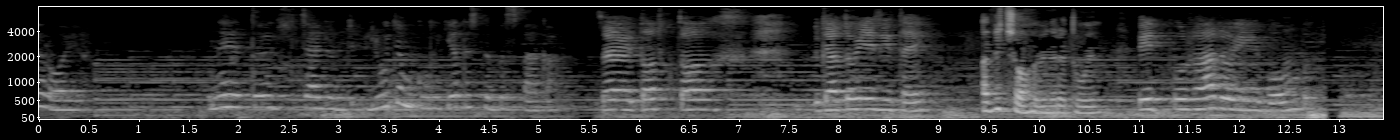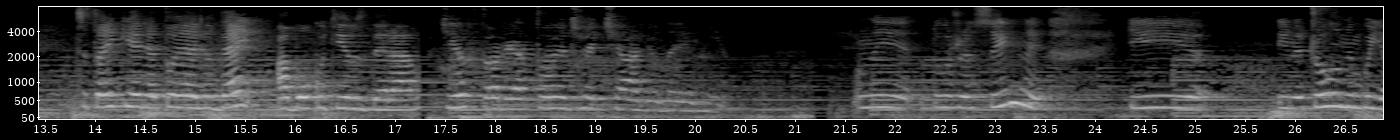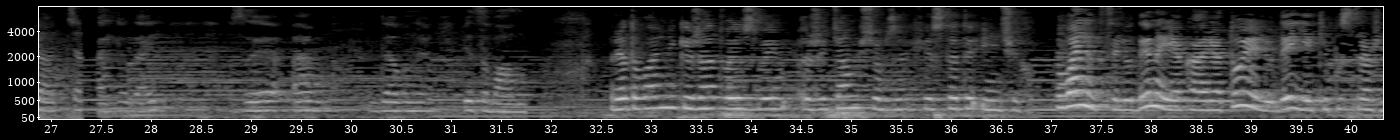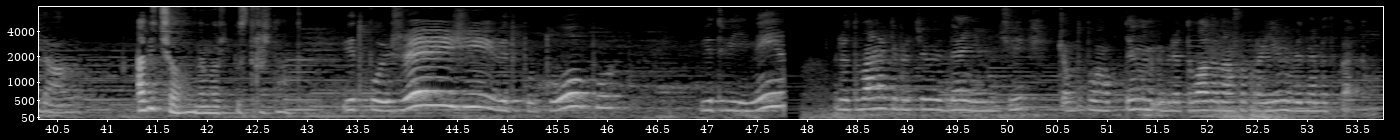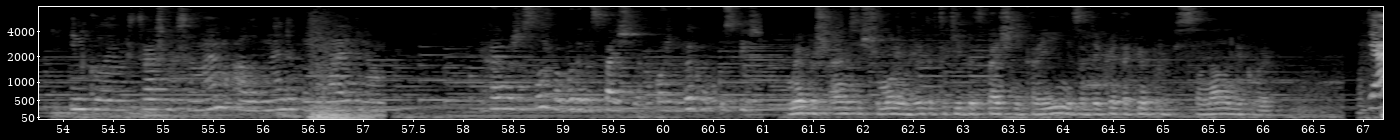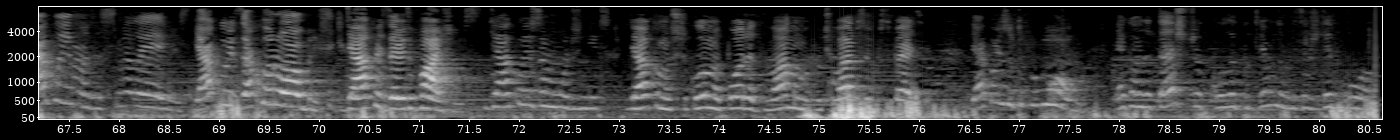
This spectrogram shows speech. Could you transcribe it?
герої. Вони життя людям, коли є десь небезпека. Це той, хто рятує дітей А від чого він рятує? від пожару і бомби. Це той, який рятує людей або котів з дерев. Ті, хто рятують життя людині. Вони дуже сильні і, і нічого не бояться. Людей з ем, де вони під завалом. Рятувальники жертвують своїм життям, щоб захистити інших. Рятувальник це людина, яка рятує людей, які постраждали. А від чого вони можуть постраждати? Від пожежі, від потопу, від війни. Рятувальники працюють день і вночі, щоб допомогти нам і врятувати нашу країну від небезпек. Інколи їм страшно самим, але вони допомагають нам. Ваша служба буде безпечною, а кожен виклик успішний. Ми пишаємося, що можемо жити в такій безпечній країні завдяки таким професіоналам, як ви. Дякуємо за сміливість. Дякую за хоробрість. Дякую за відважність. Дякую за мужність. Дякуємо, що коли ми поряд з вами, ми почуваємося в безпеці. Дякую за допомогу. Дякую за те, що коли потрібно, ви завжди поруч.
